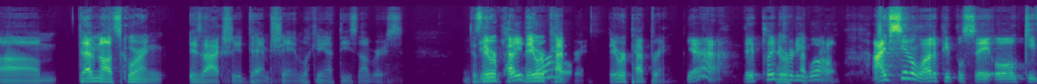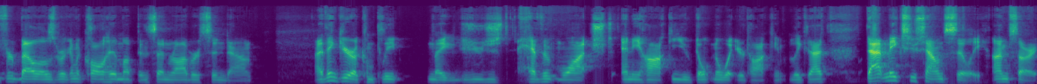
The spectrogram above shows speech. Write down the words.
Um, them not scoring is actually a damn shame looking at these numbers because they, were pe- they were peppering. They were peppering. Yeah, they played They pretty peppering. well. I've seen a lot of people say, "Oh, Kiefer Bellows, we're going to call him up and send Robertson down." I think you're a complete like you just haven't watched any hockey. You don't know what you're talking like that. That makes you sound silly. I'm sorry.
